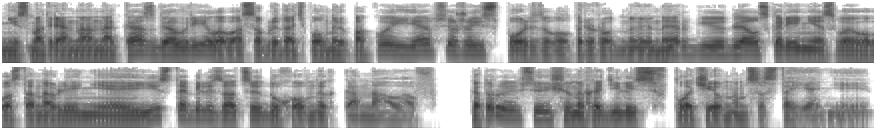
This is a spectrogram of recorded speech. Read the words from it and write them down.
Несмотря на наказ Гаврилова соблюдать полный покой, я все же использовал природную энергию для ускорения своего восстановления и стабилизации духовных каналов, которые все еще находились в плачевном состоянии.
